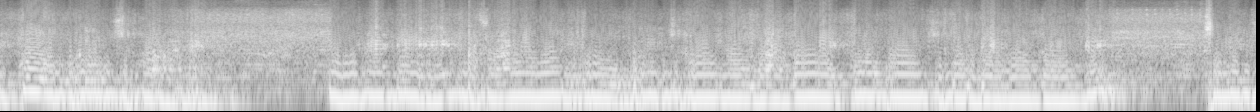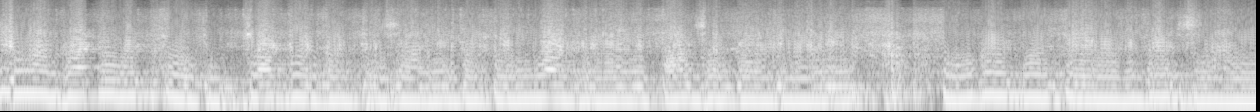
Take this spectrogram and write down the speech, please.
ఎక్కువ ఉపయోగించుకోవాలి. ఎందుకంటే చాలా మంది ఉపయోగించుకోవడం కాకుండా ఎక్కువ ఉపయోగించుకుంటే ఏమవుతుందంటే చిన్న చిన్న గట్టి పెట్టుకోవచ్చు చాక్లెట్ ఫ్యాక్టరీస్ కానీ లేకపోతే ఎంబ్రాయిడరీ కానీ పాల్ సంక్రాంతి కానీ మొబైల్ ఫోన్ రిపేర్స్ కానీ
